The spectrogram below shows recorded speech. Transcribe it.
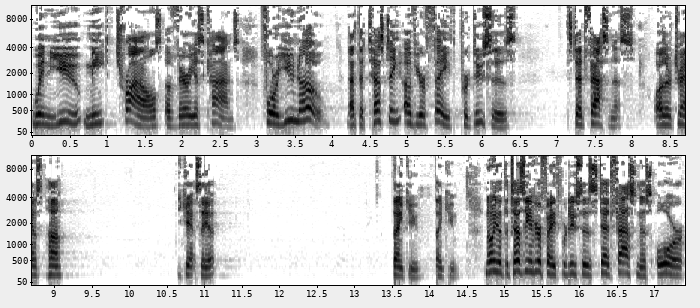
when you meet trials of various kinds. For you know that the testing of your faith produces steadfastness. Or other trans, huh? You can't see it? Thank you. Thank you. Knowing that the testing of your faith produces steadfastness or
